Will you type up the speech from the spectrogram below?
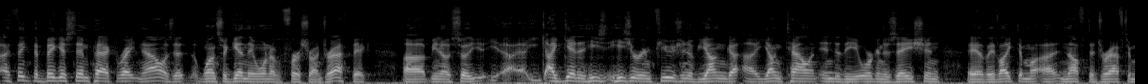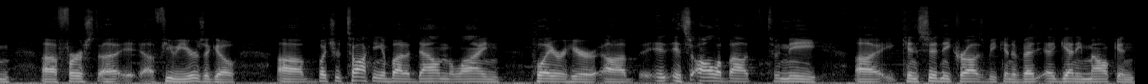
I think the biggest impact right now is that once again they won't have a first-round draft pick. Uh, you know, so I get it. He's, he's your infusion of young uh, young talent into the organization. Uh, they liked him uh, enough to draft him uh, first a few years ago. Uh, but you're talking about a down the line player here. Uh, it, it's all about, to me, uh, can Sidney Crosby, can Evgeny Malkin,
